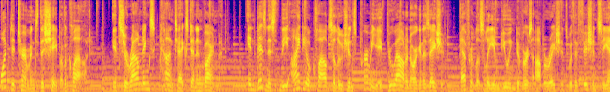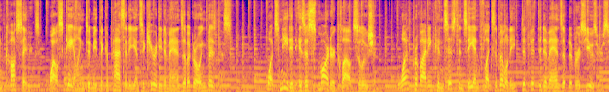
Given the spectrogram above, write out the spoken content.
What determines the shape of a cloud? Its surroundings, context, and environment. In business, the ideal cloud solutions permeate throughout an organization, effortlessly imbuing diverse operations with efficiency and cost savings, while scaling to meet the capacity and security demands of a growing business. What's needed is a smarter cloud solution, one providing consistency and flexibility to fit the demands of diverse users.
